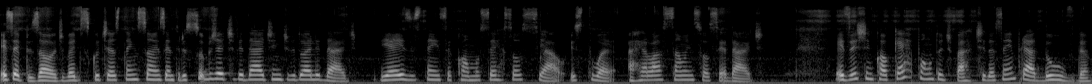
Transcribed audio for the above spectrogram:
esse episódio vai discutir as tensões entre subjetividade e individualidade e a existência como ser social, isto é, a relação em sociedade. Existe em qualquer ponto de partida sempre a dúvida,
